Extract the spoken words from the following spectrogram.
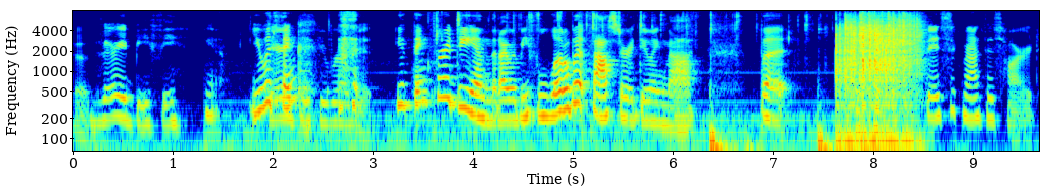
good. Very beefy. Yeah. You would Very think beefy wrote it. you'd think for a DM that I would be a little bit faster at doing math, but Basic math is hard.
